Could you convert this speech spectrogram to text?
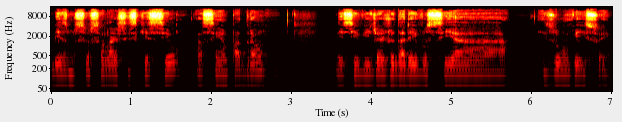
mesmo seu celular se esqueceu, a senha padrão. Nesse vídeo ajudarei você a resolver isso aí.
